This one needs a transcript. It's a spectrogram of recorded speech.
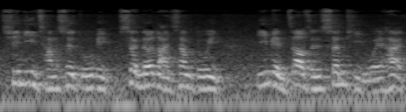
轻易尝试毒品，甚得染上毒瘾，以免造成身体危害。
